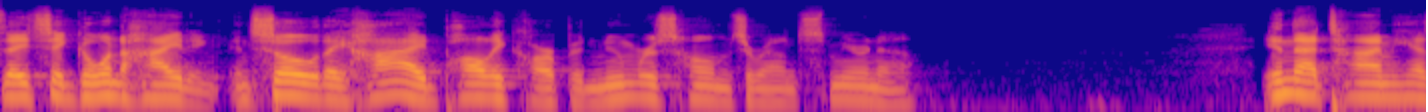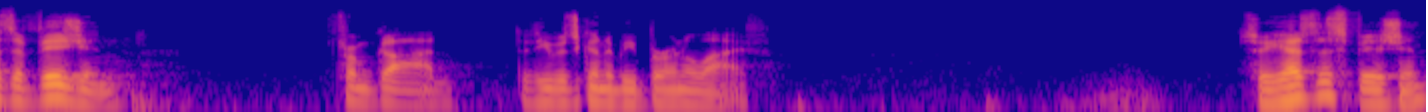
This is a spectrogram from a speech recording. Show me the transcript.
they say, go into hiding. And so they hide Polycarp in numerous homes around Smyrna. In that time, he has a vision from God that he was going to be burned alive. So he has this vision.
